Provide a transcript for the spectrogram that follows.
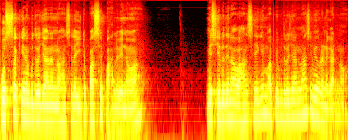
පුස්ස කියන බුදුරජාණන් වහන්සේලා ඊට පස්සේ පහළ වෙනවා. මේ සියලු දෙනා වහන්සේගෙන් අපි බුදුරජාණන් වහන්සේ විවරණ ගන්නවා.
